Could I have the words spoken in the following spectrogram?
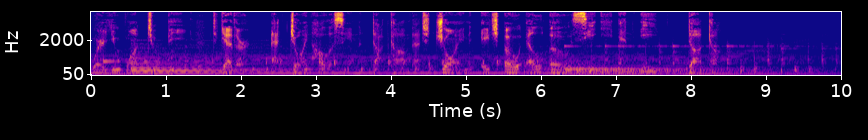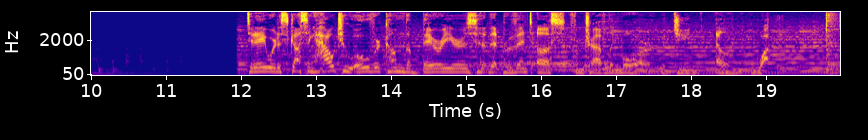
where you want to be together at joinholocene.com. That's join, H O L O C E N E.com. Today we're discussing how to overcome the barriers that prevent us from traveling more with Jean Ellen Watley.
